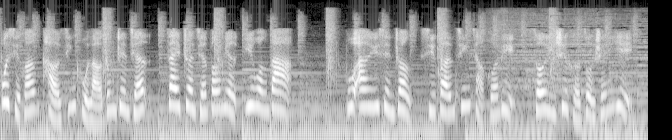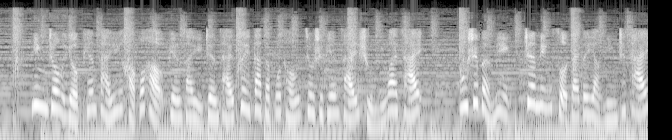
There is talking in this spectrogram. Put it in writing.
不喜欢靠辛苦劳动挣钱，在赚钱方面欲望大，不安于现状，喜欢轻巧获利，所以适合做生意。命中有偏财运好不好？偏财与正财最大的不同就是偏财属于外财，不是本命正命所带的养命之财，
